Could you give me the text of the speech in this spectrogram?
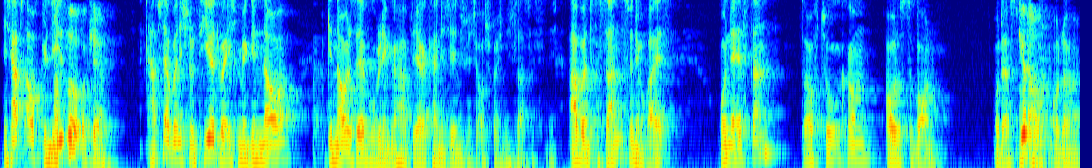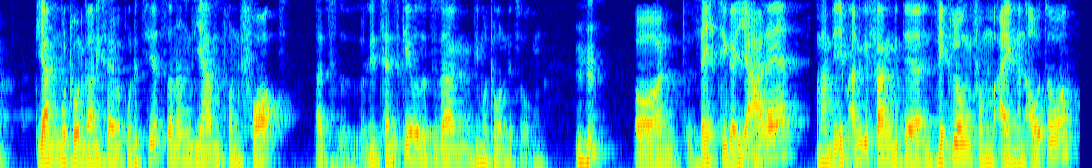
ich habe es auch Ach gelesen. so, okay. Habe es aber nicht notiert, weil ich mir genau genau dasselbe Problem gehabt. Ja, kann ich eh nicht richtig aussprechen. Ich lasse es nicht. Aber interessant ist mit dem Reis. Und er ist dann darauf zugekommen, Autos zu bauen. Oder erst Genau. Motoren, oder Die haben Motoren gar nicht selber produziert, sondern die haben von Ford als Lizenzgeber sozusagen die Motoren bezogen. mhm. Und 60er Jahre haben die eben angefangen mit der Entwicklung vom eigenen Auto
